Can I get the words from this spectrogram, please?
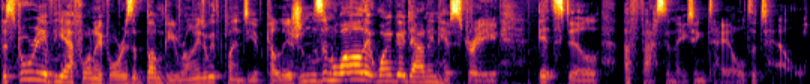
The story of the F 104 is a bumpy ride with plenty of collisions, and while it won't go down in history, it's still a fascinating tale to tell.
